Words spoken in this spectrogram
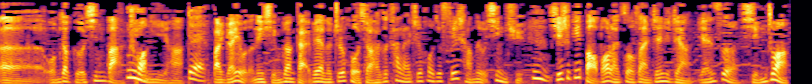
呃，我们叫革新吧，嗯创意哈、对，把原有的那形状改变了之后，小孩子看来之后就非常的有兴趣。嗯其实给宝宝来做饭真是这样，颜色、形状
